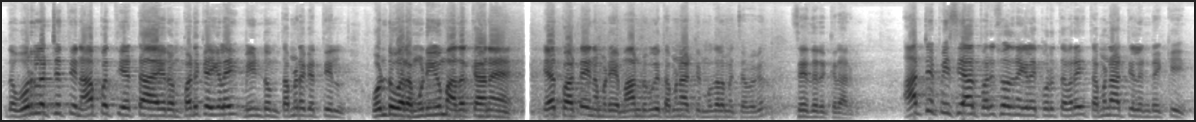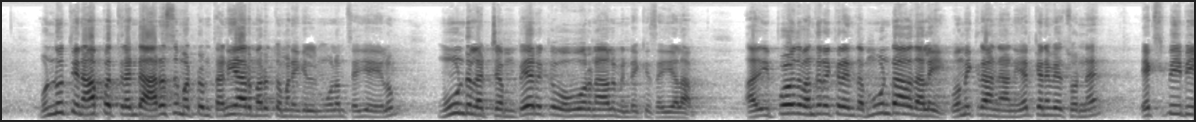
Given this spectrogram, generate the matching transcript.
இந்த ஒரு லட்சத்தி நாற்பத்தி எட்டாயிரம் படுக்கைகளை மீண்டும் தமிழகத்தில் கொண்டு வர முடியும். அதற்கான ஏற்பாட்டை நம்முடைய மாண்புமிகு தமிழ்நாட்டின் முதலமைச்சர் அவர்கள் செய்திருக்கிறார்கள். ஆர்டிபிசிஆர் பரிசோதனைகளை பொறுத்தவரை தமிழ்நாட்டில் இன்றைக்கு முன்னூத்தி நாற்பத்தி ரெண்டு அரசு மற்றும் தனியார் மருத்துவமனைகள் மூலம் செய்ய இயலும். மூன்று லட்சம் பேருக்கு ஒவ்வொரு நாளும் இன்றைக்கு செய்யலாம். அது இப்பொழுது வந்திருக்கிற இந்த மூன்றாவது அலை ஒமிக்ரான் நான் ஏற்கனவே சொன்னேன். XBB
